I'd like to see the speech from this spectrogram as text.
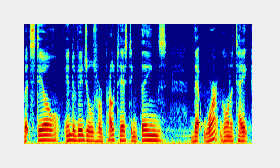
but still individuals were protesting things that weren't going to take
